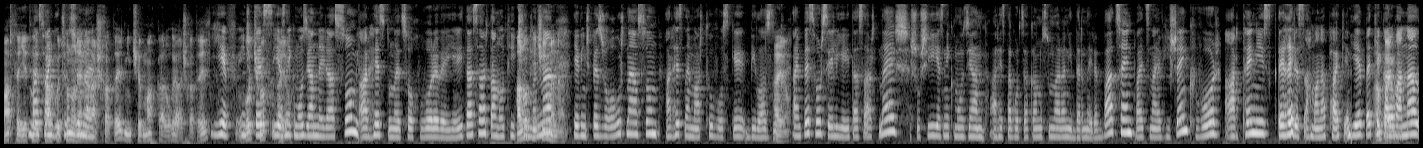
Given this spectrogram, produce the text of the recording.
մարդը եթե ցանկություն ունենա աշխատել, մինչև մահ կարող է աշխատել։ Եվ ինչպես Եզնիկ Մոզյանն էր ասում, արհեստ ունեցող որևէ երիտասարդ անոթի չի մնա, եւ ինչ ինչպես ժողովուրդն է ասում, արհեստն է մարդու ոսկե բիլազուկ։ Այնպես որ սիրելի երիտասարդներ, Շուշի Եզնիկ Մոզյան արհեստագործական ուսումնարանի դռները բաց են, բայց նաև հիշենք, որ արդեն իսկ տեղերը սահմանափակ են եւ պետք է կարողանալ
